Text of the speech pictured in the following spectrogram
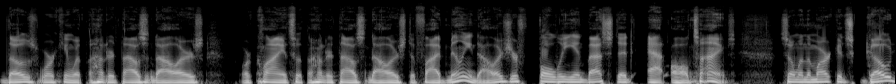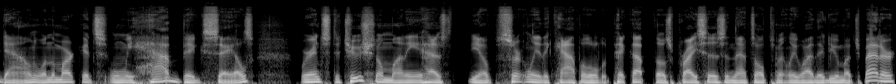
those working with $100,000 or clients with $100,000 to $5 million, you're fully invested at all times. So when the markets go down, when the markets, when we have big sales, where institutional money has, you know, certainly the capital to pick up those prices, and that's ultimately why they do much better.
